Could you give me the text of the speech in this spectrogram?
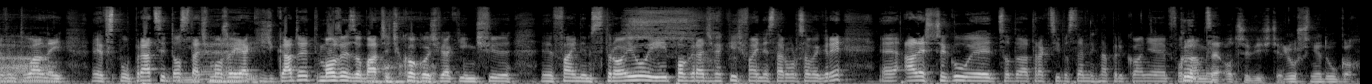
ewentualnej e, współpracy, dostać Jej. może jakiś gadżet, może zobaczyć kogoś w jakimś fajnym stroju i pograć w jakieś fajne Star Warsowe gry, E, ale szczegóły co do atrakcji dostępnych na Pyrkonie podamy Wkrótce oczywiście. już niedługo.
